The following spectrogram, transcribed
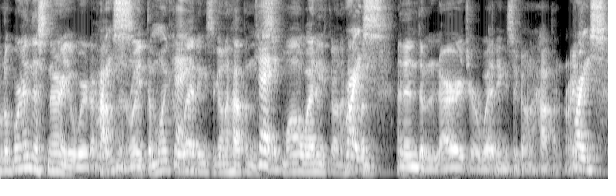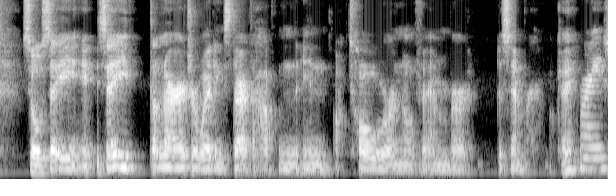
no, we're in a scenario where they're Right. happening, right? The micro Okay. weddings are going to happen, Okay. the small weddings are going to Right. happen, and then the larger weddings are going to happen, right? Right. So say say the larger weddings start to happen in October, November, December. Okay. Right.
